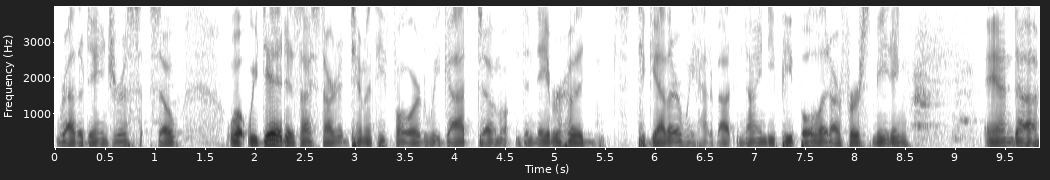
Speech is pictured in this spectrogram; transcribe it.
rather dangerous. So, what we did is I started Timothy Forward. We got um, the neighborhoods together. We had about 90 people at our first meeting, and uh,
